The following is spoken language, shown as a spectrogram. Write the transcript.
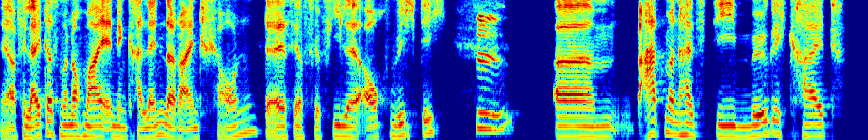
Ja, vielleicht, dass wir nochmal in den Kalender reinschauen. Der ist ja für viele auch wichtig. Mhm. Ähm, da hat man halt die Möglichkeit,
